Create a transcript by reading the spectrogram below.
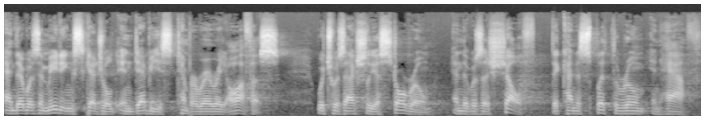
And there was a meeting scheduled in Debbie's temporary office which was actually a storeroom, and there was a shelf that kind of split the room in half.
